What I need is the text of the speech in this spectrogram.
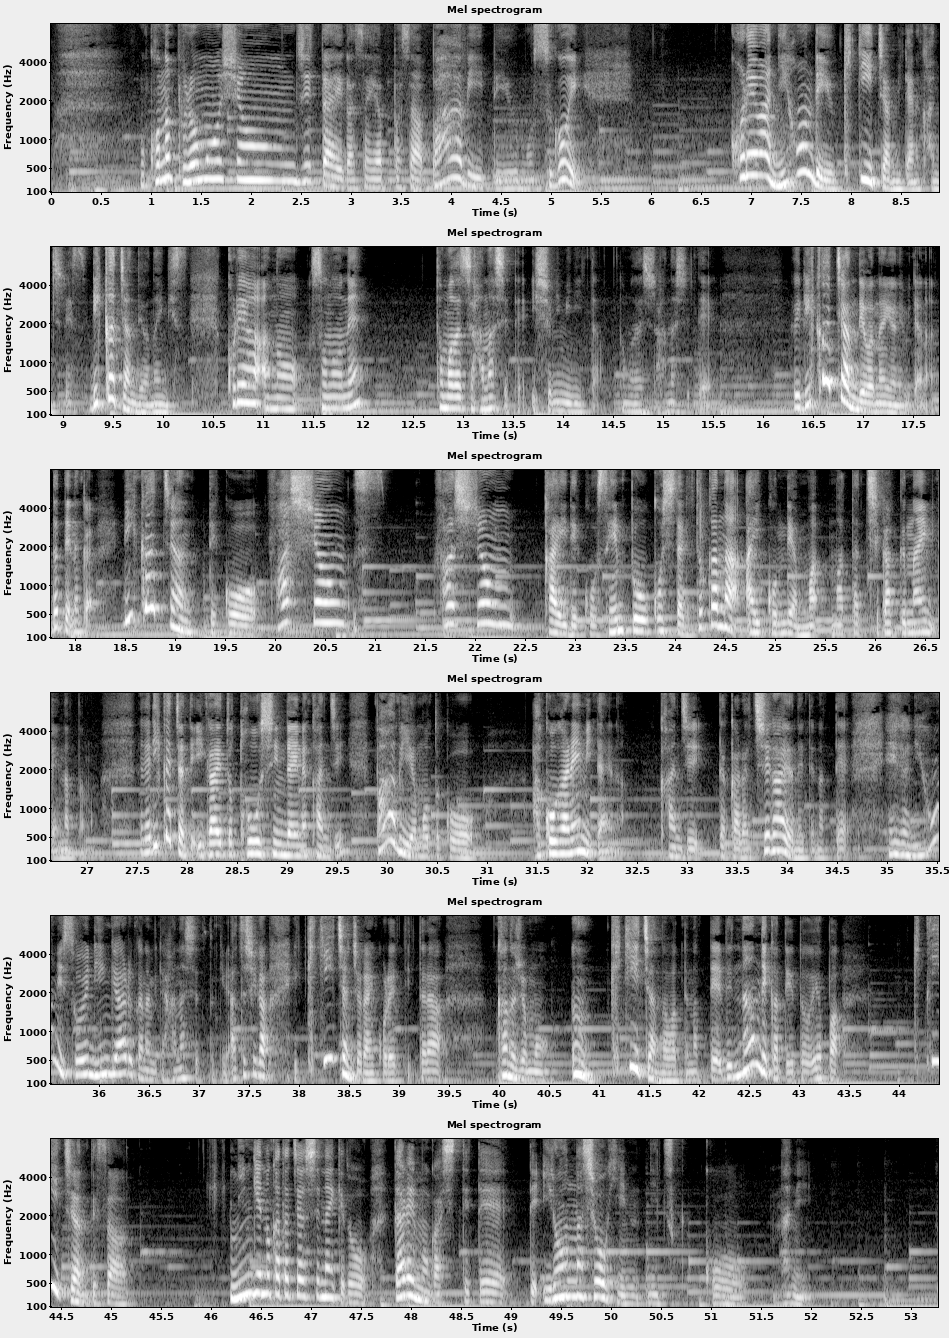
このプロモーション自体がさやっぱさバービーっていうもうすごいこれは日本でいうキティちゃんみたいな感じです。リカちゃんではないんです。これはあのそのね友達と話してて一緒に見に行った。友達と話してて。リカちゃんではないよねみたいな。だってなんかリカちゃんってこうファッションファッション界でこう旋風を起こしたりとかなアイコンではままた違くないみたいになったの。だからリカちゃんって意外と等身大な感じ。バービーはもっとこう憧れみたいな感じだから違うよねってなって。えじゃあ日本にそういう人間あるかなみたいな話してた時に私が「えキティちゃんじゃない？これ」って言ったら彼女も「うんキティちゃんだわ」ってなってでなんでかっていうとやっぱキティちゃんってさ人間の形はしてないけど誰もが知っててでいろんな商品につこう何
